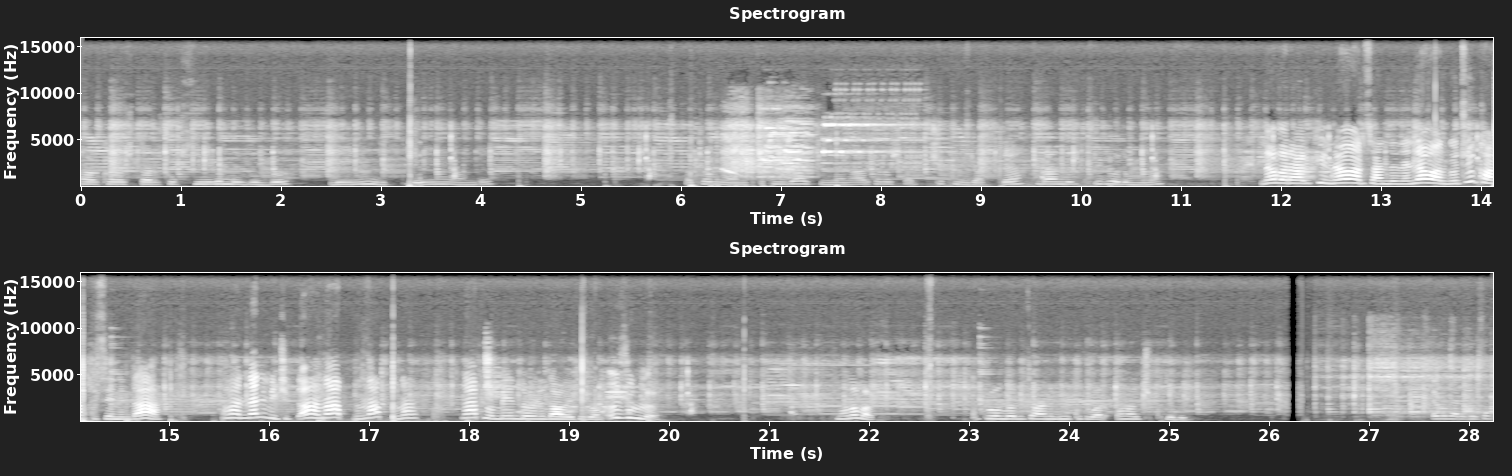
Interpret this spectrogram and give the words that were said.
Arkadaşlar çok sinirim bozuldu. Beynim gitti beynim yandı. Açalım yani çıkmayacağı için yani arkadaşlar çıkmayacaktı. Ben de biliyordum bunu. Ne var Halki ne var sende de ne var götün kalktı senin de ha. Ne mi çıktı? Aha ne yaptın ne yaptın ha? Ne yapıyorsun beni de öyle davet ediyorsun? Özürlü. Mala bak. Kuponda bir tane büyük kutu var. Onu açıp geleyim. Evet arkadaşlar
